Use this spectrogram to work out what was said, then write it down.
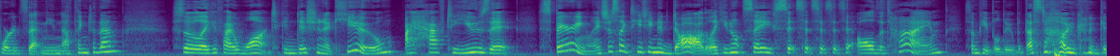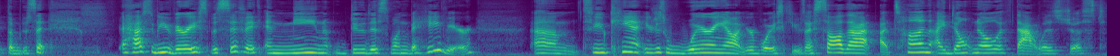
words that mean nothing to them. So, like, if I want to condition a cue, I have to use it sparingly. It's just like teaching a dog. Like, you don't say sit, sit, sit, sit, sit all the time. Some people do, but that's not how you're going to get them to sit. it has to be very specific and mean do this one behavior. Um, so you can't, you're just wearing out your voice cues. I saw that a ton. I don't know if that was just,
